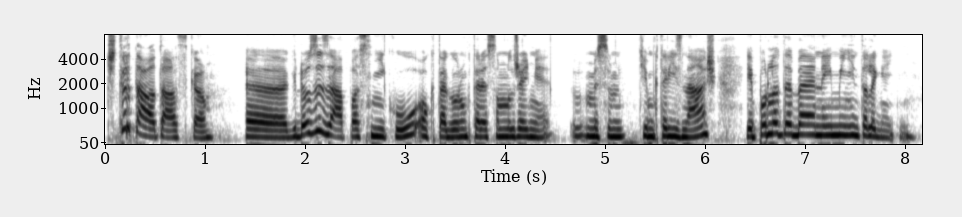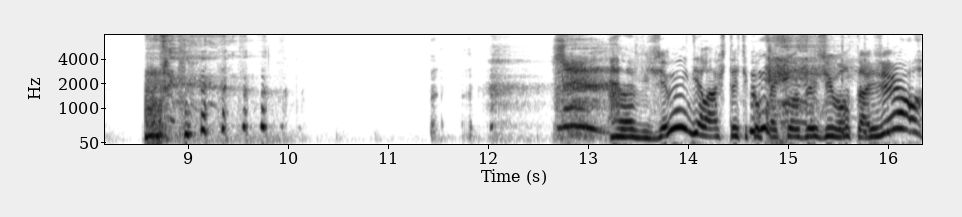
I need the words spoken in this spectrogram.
Čtvrtá otázka. Eh, kdo ze zápasníků OKTAGONu, které samozřejmě, myslím tím, který znáš, je podle tebe nejméně inteligentní? Hele, víš, že mi děláš teď peklo ze života, že jo?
